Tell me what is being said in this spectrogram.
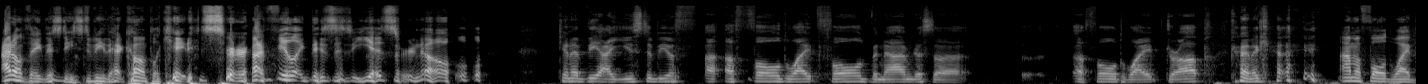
I don't think this needs to be that complicated, sir. I feel like this is a yes or no. Can it be? I used to be a a fold, wipe, fold, but now I'm just a. A fold, wipe, drop kind of guy. I'm a fold wipe,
